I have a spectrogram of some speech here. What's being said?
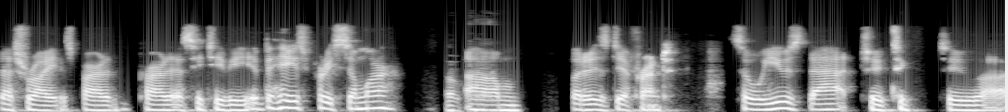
that's right. It's prior prior to SCTV. It behaves pretty similar, okay. Um, but it is different. So we use that to to to uh,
